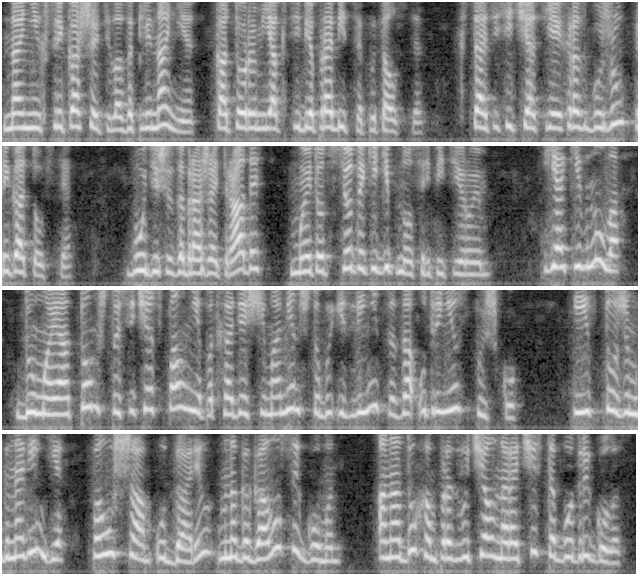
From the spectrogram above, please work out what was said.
«На них срикошетило заклинание, которым я к тебе пробиться пытался. Кстати, сейчас я их разбужу, приготовься. Будешь изображать радость, мы тут все-таки гипноз репетируем». Я кивнула, думая о том, что сейчас вполне подходящий момент, чтобы извиниться за утреннюю вспышку. И в то же мгновенье по ушам ударил многоголосый гомон, а над духом прозвучал нарочисто бодрый голос.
